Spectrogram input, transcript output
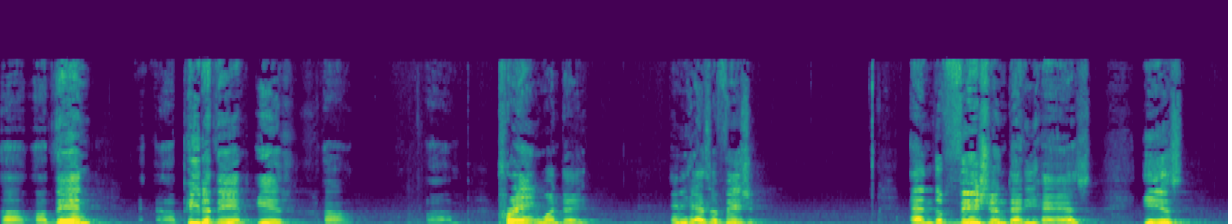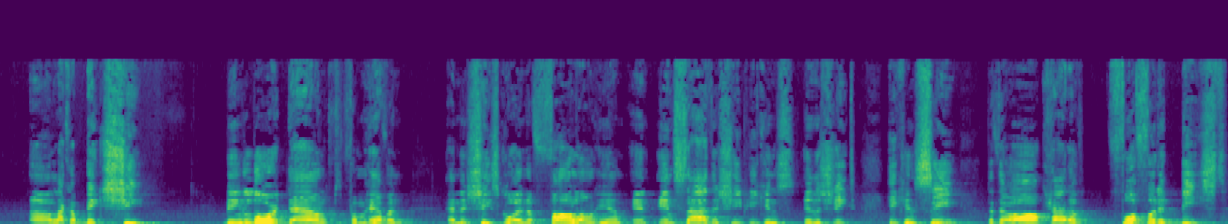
uh, uh, then uh, Peter then is uh, um, praying one day, and he has a vision. And the vision that he has is uh, like a big sheet being lowered down from heaven, and the sheet's going to fall on him. And inside the sheet, he can in the sheet he can see that they're all kind of four-footed beasts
